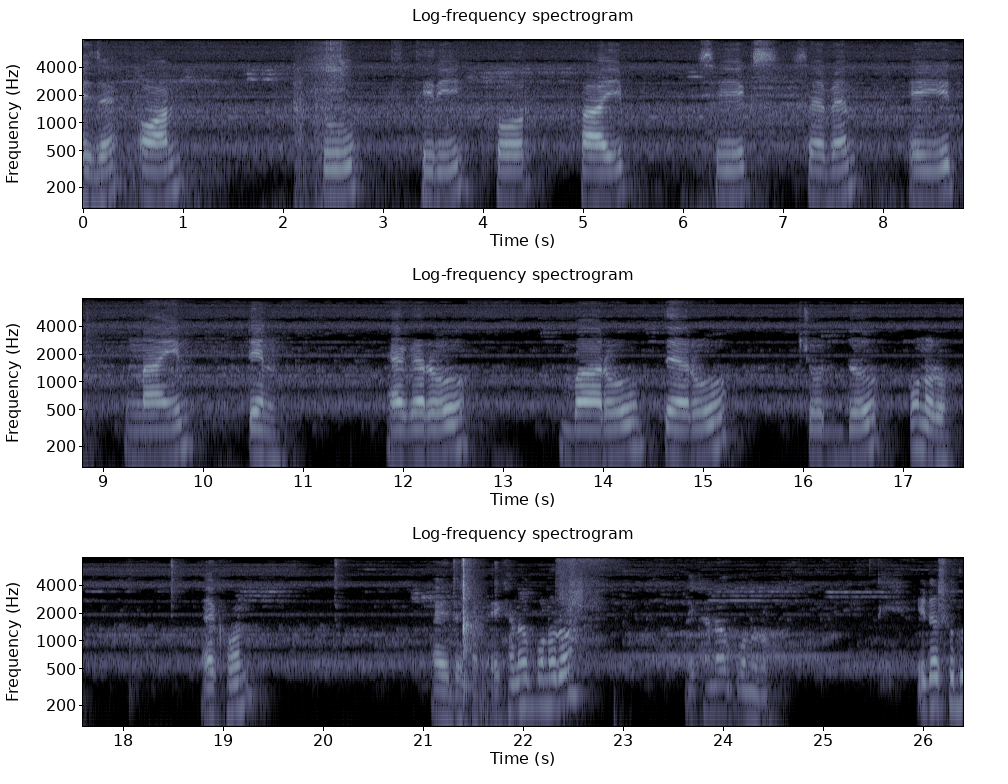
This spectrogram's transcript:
এই যে one two three four five six, seven, eight, nine, ten. এগারো, বারো, তেরো, চোদ্দ, পনেরো। এখন এই দেখেন, এখানেও পনেরো এখানেও পনেরো। এটা শুধু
